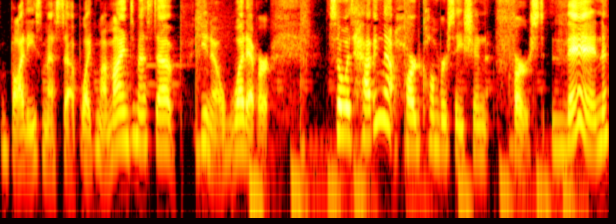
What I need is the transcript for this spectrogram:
body's messed up. Like my mind's messed up, you know, whatever. So it's having that hard conversation first. Then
